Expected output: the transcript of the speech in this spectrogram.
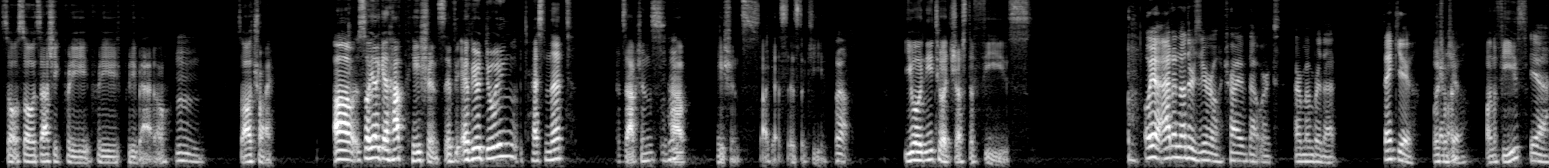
So so it's actually pretty pretty pretty bad. Oh. Mm. So I'll try. Um, so yet again, have patience. If if you're doing testnet transactions, Mhm. have patience. I guess is the key. Yeah. You will need to adjust the fees. Oh yeah, add another zero. Try if that works. I remember that. Thank you. Which Kencho. one? On the fees? Yeah.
